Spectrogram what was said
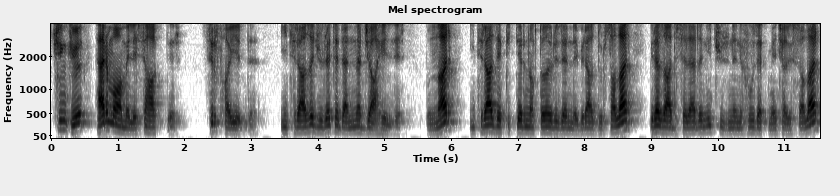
Çünkü her muamelesi haktır. Sırf hayırdır. İtiraza cüret edenler cahildir. Bunlar itiraz ettikleri noktalar üzerinde biraz dursalar, biraz hadiselerden iç yüzüne nüfuz etmeye çalışsalar,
